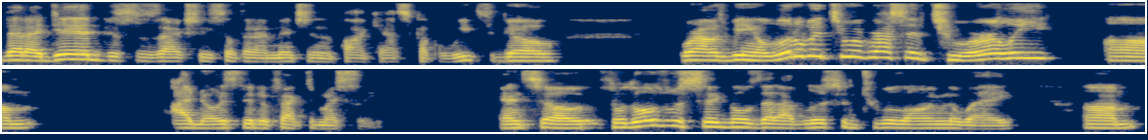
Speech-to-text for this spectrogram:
that I did, this is actually something I mentioned in the podcast a couple weeks ago, where I was being a little bit too aggressive too early. Um, I noticed it affected my sleep. And so, so those were signals that I've listened to along the way. Um,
